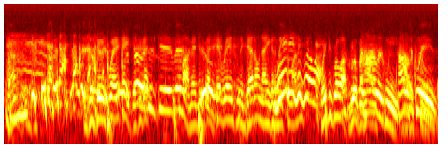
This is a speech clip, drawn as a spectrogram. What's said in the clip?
Did you dudes wait? Hey, did you guys, come on, man. Did you guys get raised in the ghetto? Now you're gonna Where make some did money. you grow up? Where'd you grow up? Grew up in Hollis, Queens. Hollis, Queens.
